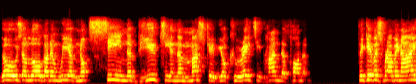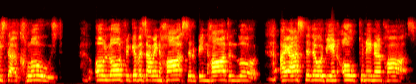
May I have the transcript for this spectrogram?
those, and Lord God, and we have not seen the beauty and the mastery of your creative hand upon them. Forgive us for having eyes that are closed. Oh Lord, forgive us having hearts that have been hardened, Lord. I ask that there would be an opening of hearts.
